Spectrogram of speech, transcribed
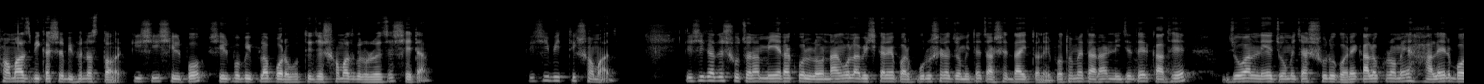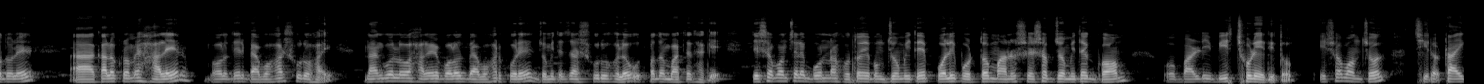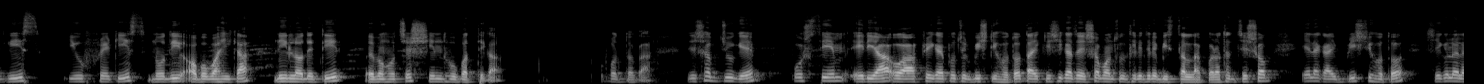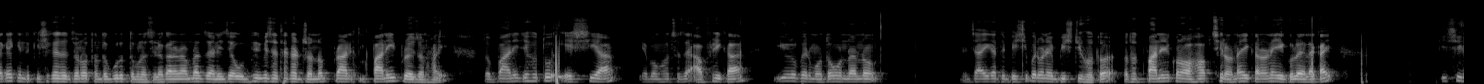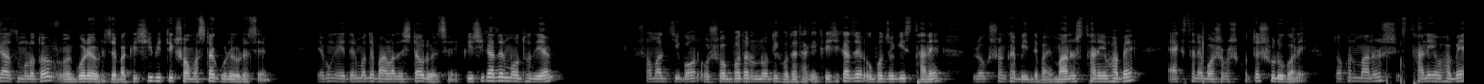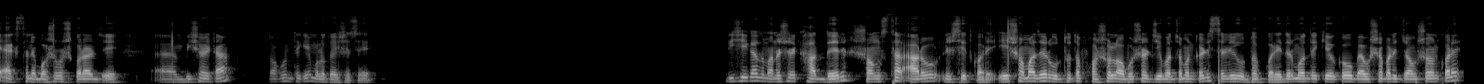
সমাজ বিকাশের বিভিন্ন স্তর, কৃষি, শিল্প শিল্প বিপ্লব পরবর্তী যে সমাজগুলো রয়েছে সেটা। কৃষিভিত্তিক সমাজ কৃষিকাজের সূচনা মেয়েরা করল। নাঙ্গল আবিষ্কারের পর পুরুষেরা জমিতে চাষের দায়িত্ব নেয়। প্রথমে তারা নিজেদের কাঁধে জোয়াল নিয়ে জমি চাষ শুরু করে। কালক্রমে হালের বদলের কালক্রমে হালের বলদের ব্যবহার শুরু হয়। নাঙ্গল ও হালের বলদ ব্যবহার করে জমিতে চাষ শুরু হলেও উৎপাদন বাড়তে থাকে। যেসব অঞ্চলে বন্যা হতো এবং জমিতে পলি পড়তো, মানুষ সেসব জমিতে গম ও বার্লির বীজ ছড়িয়ে দিত। এসব অঞ্চল ছিল টাইগ্রিস, ইউফ্রেটিস, নদী অববাহিকা, নীল নদের তীর এবং হচ্ছে সিন্ধু উপত্যকা। উপত্যকা। যেসব যুগে পশ্চিম এরিয়া ও আফ্রিকায় প্রচুর বৃষ্টি হতো, তাই কৃষিকাজে এসব অঞ্চল ধীরে ধীরে বিস্তার লাভ করে। অর্থাৎ যেসব এলাকায় বৃষ্টি হতো, সেগুলো এলাকায় কিন্তু কৃষিকাজের জন্য অত্যন্ত গুরুত্বপূর্ণ ছিল। কারণ আমরা জানি যে উদ্ভিদ বেঁচে থাকার জন্য পানির প্রয়োজন হয়। তো পানি যেহেতু এশিয়া এবং হচ্ছে যে আফ্রিকা, ইউরোপের মতো অন্যান্য জায়গাতে বেশি পরিমাণে বৃষ্টি হতো, অর্থাৎ পানির কোনো অভাব ছিল না, এই কারণে এগুলো এলাকায় কৃষিকাজ মূলত গড়ে উঠেছে বা কৃষিভিত্তিক সমাজটা গড়ে উঠেছে এবং এদের মধ্যে বাংলাদেশটাও রয়েছে। কৃষিকাজের মধ্য দিয়ে সমাজ জীবন ও সভ্যতার উন্নতি হতে থাকে। কৃষিকাজের উপযোগী স্থানে লোকসংখ্যা বৃদ্ধি পায়। মানুষ স্থানীয়ভাবে এক স্থানে বসবাস করতে শুরু করে। তখন মানুষ স্থানীয়ভাবে এক স্থানে বসবাস করার যে বিষয়টা তখন থেকে মূলত এসেছে। কৃষিকাজ মানুষের খাদ্যের সংস্থার আরও নিশ্চিত করে। এই সমাজের উদ্ধত ফসল অবসর জীবনযাপনকারী শ্রেণির উদ্ভব করে। এদের মধ্যে কেউ কেউ ব্যবসা বাণিজ্যে অংশগ্রহণ করে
